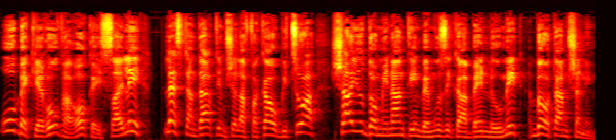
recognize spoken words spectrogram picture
ובקירוב הרוק הישראלי לסטנדרטים של הפקה וביצוע שהיו דומיננטיים במוזיקה הבינלאומית באותם שנים.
